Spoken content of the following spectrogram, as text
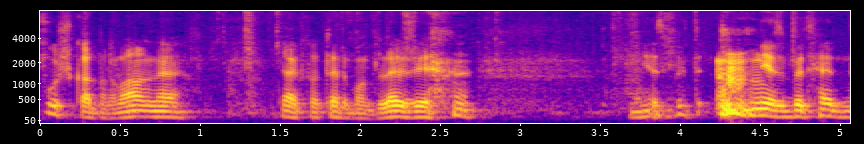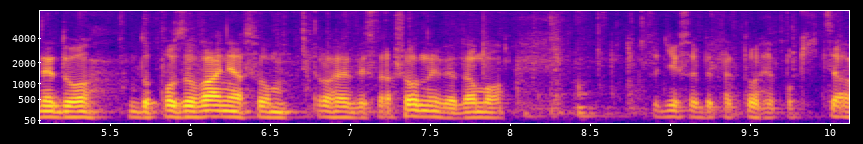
Puszka normalne, jak to termont leży. Niezbyt, niezbyt chętne do, do pozowania, są trochę wystraszone, wiadomo. Niech sobie tak trochę pokica.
